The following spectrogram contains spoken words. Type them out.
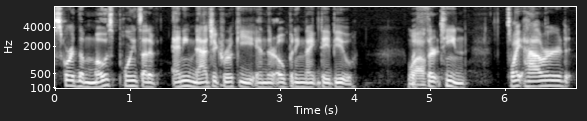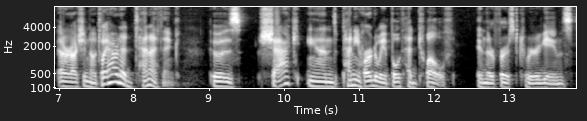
scored the most points out of any Magic rookie in their opening night debut with Wow. 13. Dwight Howard, or actually no, Dwight Howard had 10, I think. It was Shaq and Penny Hardaway both had 12 in their first career games.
